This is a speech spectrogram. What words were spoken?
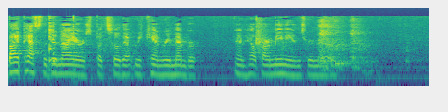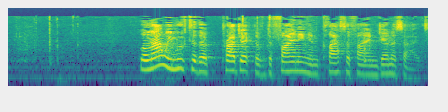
bypass the deniers, but so that we can remember and help Armenians remember. Well, now we move to the project of defining and classifying genocides.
